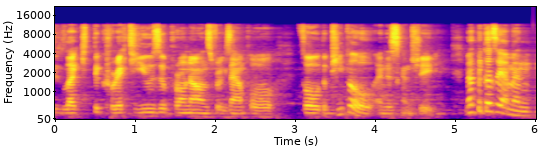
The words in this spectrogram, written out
the, like the correct use of pronouns, for example, for the people in this country. Not because I am an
